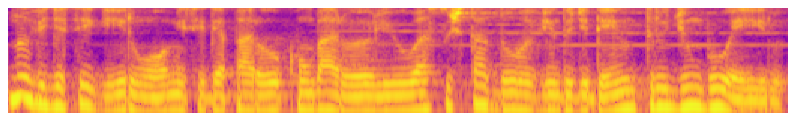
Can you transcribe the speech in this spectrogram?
No vídeo a seguir, um homem se deparou com um barulho assustador vindo de dentro de um bueiro.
